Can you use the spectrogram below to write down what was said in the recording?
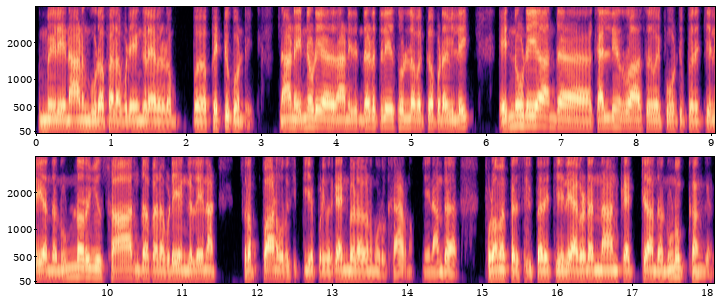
உண்மையிலே நானும் கூட பல விடயங்களை அவரிடம் பெற்றுக்கொண்டேன். நான் என்னுடைய நான் இந்த இடத்திலே சொல்ல வைக்கப்படவில்லை. என்னுடைய அந்த கல்வி நிர்வாக சேவை போட்டி பிரச்சிலே அந்த நுண்ணறிவு சார்ந்த பல விடயங்களே நான் சிறப்பான ஒரு சித்தியை படிவதற்கு அன்பழகனும் ஒரு காரணம். ஏன் அந்த புலமை பரிசு பரீட்சையிலே அவரிடம் நான் கற்ற அந்த நுணுக்கங்கள்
